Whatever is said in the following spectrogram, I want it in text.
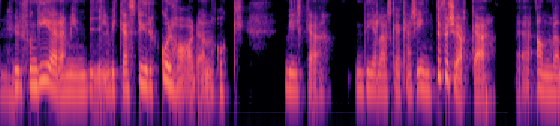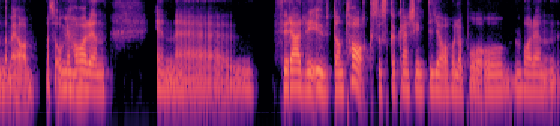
Mm. Hur fungerar min bil? Vilka styrkor har den och vilka delar ska jag kanske inte försöka eh, använda mig av? Alltså om jag mm. har en, en eh, Ferrari utan tak så ska kanske inte jag hålla på och vara en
